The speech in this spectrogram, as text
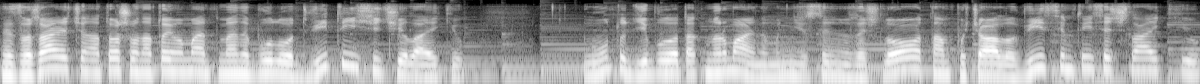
Незважаючи на те, що на той момент в мене було 2000 лайків, ну тоді було так нормально. Мені сильно зайшло. Там почало 8 тисяч лайків,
